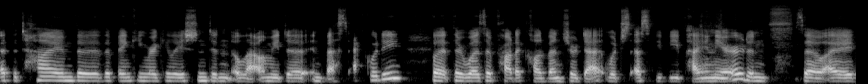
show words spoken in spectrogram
at the time the the banking regulation didn't allow me to invest equity but there was a product called venture debt which svb pioneered. And so i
